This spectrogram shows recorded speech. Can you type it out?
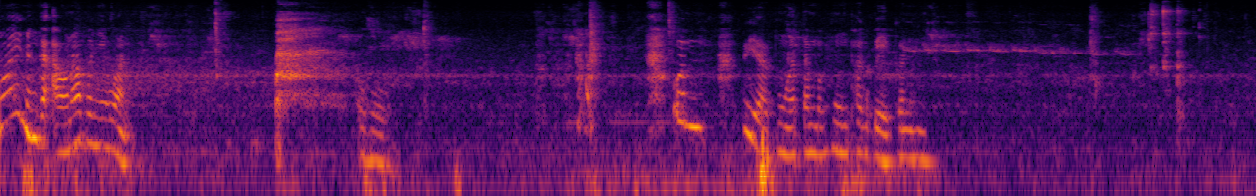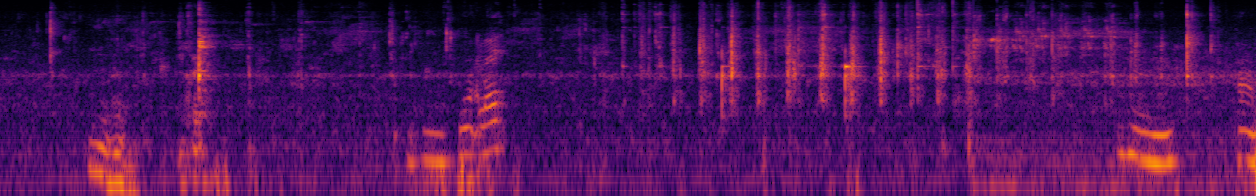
น้อยหนึงก็เอาเนาะพ่อใหญ่อ้วนโอ้โหอ้วนไม่ อยากหัวตำบักฮงผักเบรกก่อนนี่อืมโอเคอืมเนาะเลยอื้อหือหอม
